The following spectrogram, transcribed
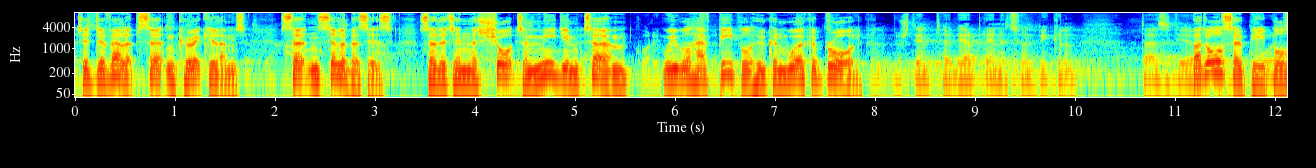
to develop certain curriculums, certain syllabuses, so that in the short to medium term we will have people who can work abroad, but also people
